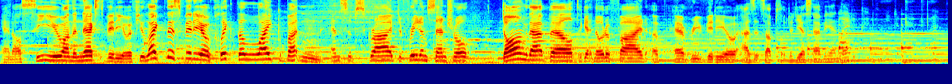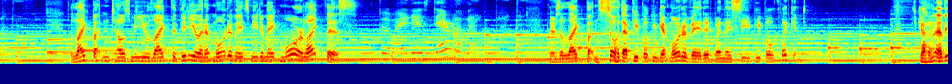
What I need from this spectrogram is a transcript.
And I'll see you on the next video. If you like this video, click the like button and subscribe to Freedom Central. Dong that bell to get notified of every video as it's uploaded. Yes, Why Avienda? do people need to click the like button? The like button tells me you like the video and it motivates me to make more like this. There's a like button so that people can get motivated when they see people click it. Got any,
